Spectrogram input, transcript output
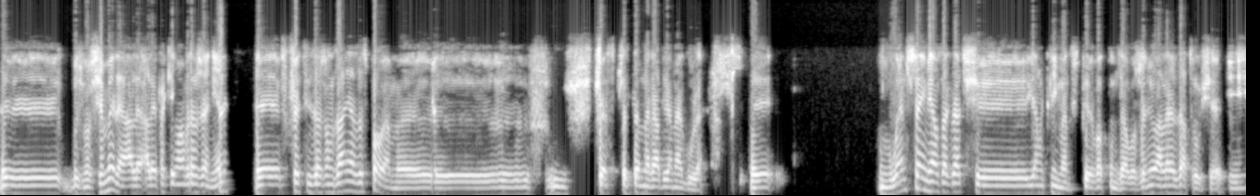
yy, być może się mylę, ale, ale takie mam wrażenie, yy, w kwestii zarządzania zespołem yy, przez, przez ten radia na górę. Łęcznej miał zagrać y, Jan Kliment w pierwotnym założeniu, ale zatruł się i,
